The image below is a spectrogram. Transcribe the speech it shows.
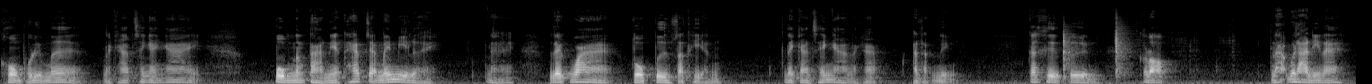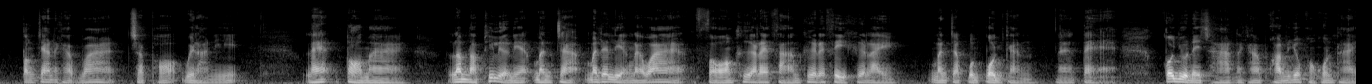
โครมโพลิเมอร์นะครับใช้งานง่าย ปุ่มต่างๆเนี่ยแทบจะไม่มีเลยนะเรียกว่าตัวปืนเสถียรในการใช้งานนะครับ อันดับหนึ่งก็คือปืนกรอกณเวลานี้นะ ต้องแจ้งนะครับว่าเฉพาะเวลานี้ และต่อมา ลำดับที่เหลือเนี่ยมันจะไม่ได้เรียงนะว่า 2 คืออะไร 3 คืออะไร 4 คืออะไร มันจะปนๆกันนะแต่ก็อยู่ในชาร์ตนะครับความนิยมของคนไทย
